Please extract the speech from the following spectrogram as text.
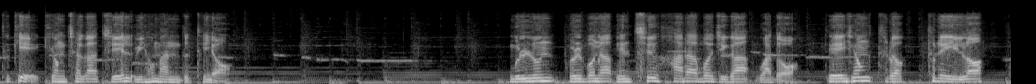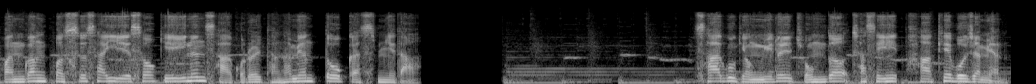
특히 경차가 제일 위험한 듯해요. 물론 볼보나 벤츠 할아버지가 와도 대형 트럭, 트레일러, 관광버스 사이에서 개인은 사고를 당하면 똑같습니다. 사고 경위를 좀 더 자세히 파악해보자면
